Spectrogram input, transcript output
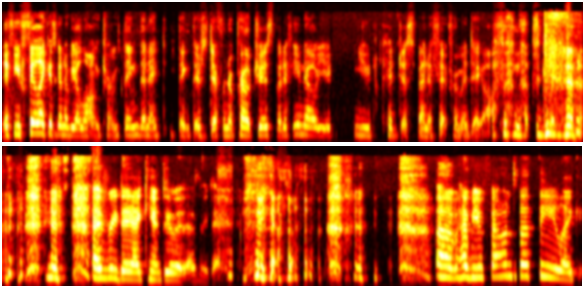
If you feel like it's going to be a long-term thing, then I think there's different approaches, but if you know you you could just benefit from a day off, then that's good. Yeah. every day I can't do it every day. um, have you found that the like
